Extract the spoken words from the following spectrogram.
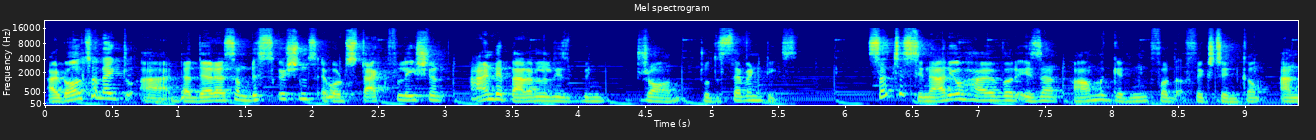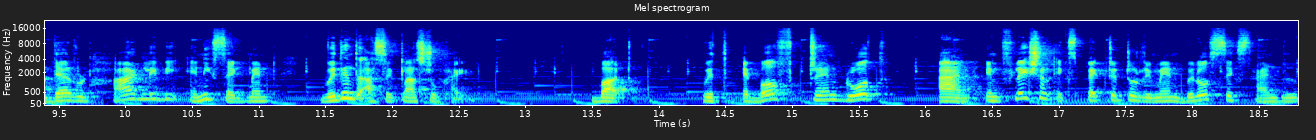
I'd also like to add that there are some discussions about stagflation and a parallel is being drawn to the 70s. Such a scenario, however, is an Armageddon for the fixed income, and there would hardly be any segment within the asset class to hide. But with above trend growth and inflation expected to remain below 6 handle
